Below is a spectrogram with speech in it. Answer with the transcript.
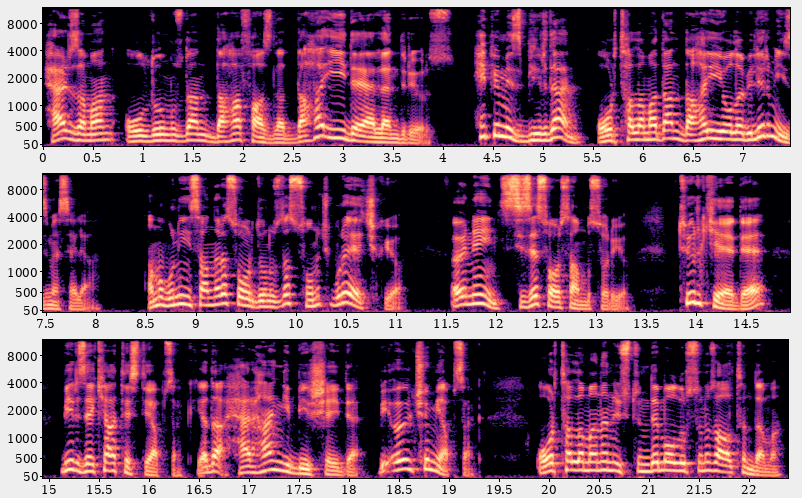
Her zaman olduğumuzdan daha fazla, daha iyi değerlendiriyoruz. Hepimiz birden ortalamadan daha iyi olabilir miyiz mesela? Ama bunu insanlara sorduğunuzda sonuç buraya çıkıyor. Örneğin size sorsam bu soruyu. Türkiye'de bir zeka testi yapsak ya da herhangi bir şeyde bir ölçüm yapsak ortalamanın üstünde mi olursunuz altında mı?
